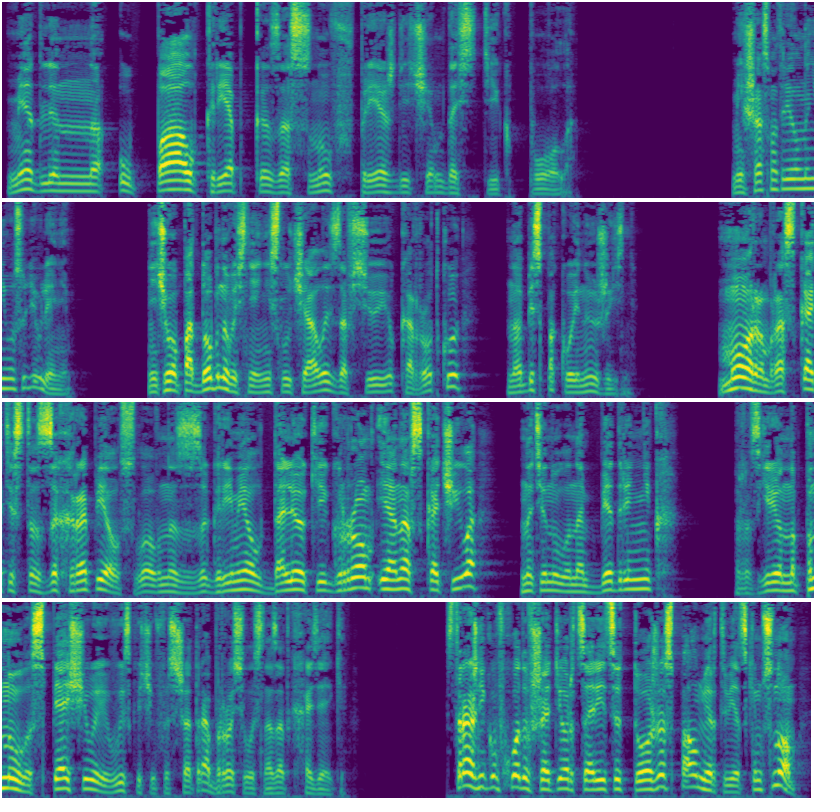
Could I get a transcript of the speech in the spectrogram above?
медленно упал, крепко заснув, прежде чем достиг пола. Миша смотрел на него с удивлением. Ничего подобного с ней не случалось за всю ее короткую, но беспокойную жизнь. Мором раскатисто захрапел, словно загремел далекий гром, и она вскочила, натянула на бедренник разъяренно пнула спящего и, выскочив из шатра, бросилась назад к хозяйке. Стражник у входа в шатер царицы тоже спал мертвецким сном.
